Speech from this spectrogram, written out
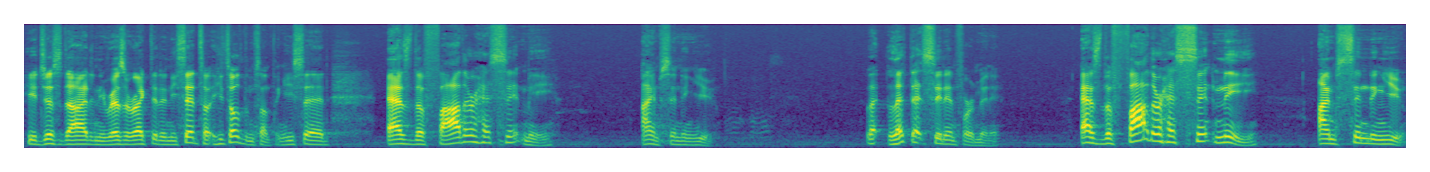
He had just died and he resurrected and he said he told them something. He said, "As the Father has sent me, I am sending you." Let, let that sit in for a minute. As the Father has sent me, I'm sending you.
